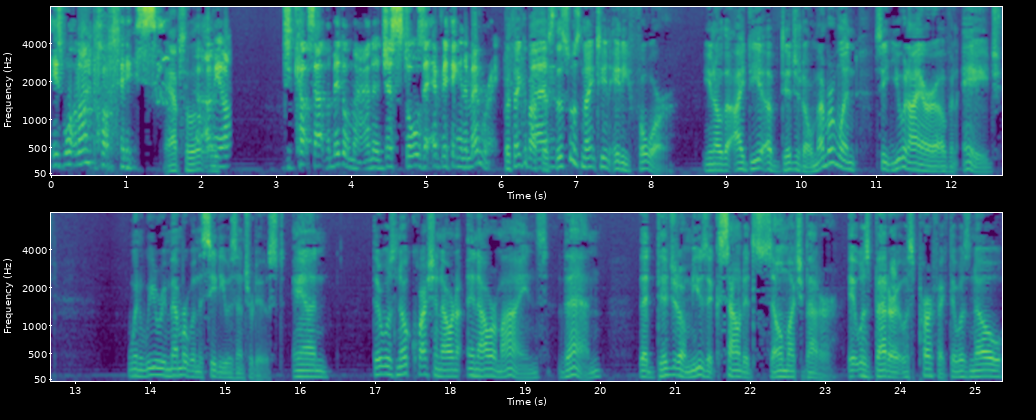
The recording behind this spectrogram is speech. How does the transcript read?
is what an iPod is. Absolutely. I mean, cuts out the middleman and just stores it, everything in a memory. But think about this. Um, This was 1984. You know, the idea of digital. Remember when, see, you and I are of an age when we remember when the CD was introduced. And there was no question in our, in our minds then that digital music sounded so much better. It was better. It was perfect. There was no,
